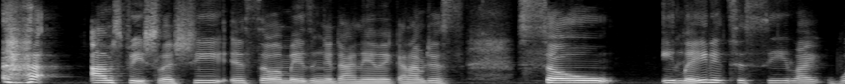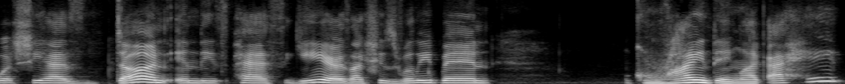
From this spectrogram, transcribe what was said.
I'm speechless. She is so amazing and dynamic and i'm just so elated to see like what she has done in these past years. Like she's really been grinding. Like I hate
